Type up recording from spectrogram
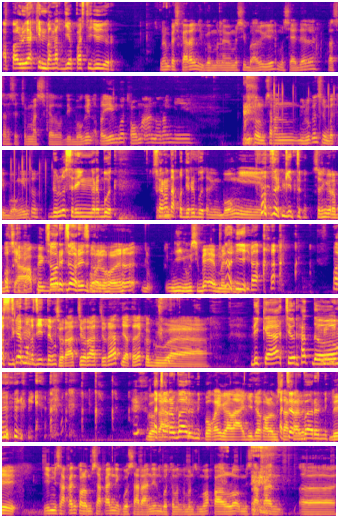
Apa lu yakin banget dia pasti jujur? sampai sekarang juga masih baru ya, masih ada lah rasa-rasa cemas kalau dibohongin. Apalagi gue traumaan orangnya. Jadi kalau misalkan dulu kan sering banget dibohongin tuh, Dulu sering ngerebut. Sekarang takut direbut. sering bohongin. Oh, sering gitu. sering ngerebut siapa ya gua? Sorry, sorry, sorry. Nyinggung si BM aja. Iya. Maksud gue emang ke situ. curhat curhat curhat jatuhnya ke gua Dika curhat dong. gua Acara baru nih. pokoknya gak lagi dah kalau misalkan Acara baru nih. di jadi misalkan kalau misalkan nih gue saranin buat teman-teman semua kalau misalkan eh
